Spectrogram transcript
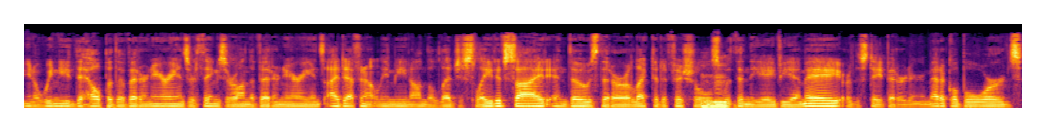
you know, we need the help of the veterinarians or things are on the veterinarians. I definitely mean on the legislative side and those that are elected officials mm-hmm. within the AVMA or the state veterinary medical boards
